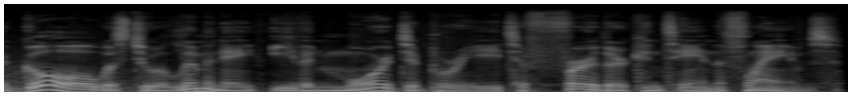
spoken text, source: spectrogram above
The goal was to eliminate even more debris to further contain the flames.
